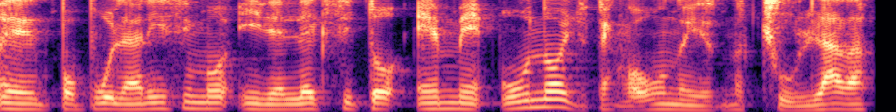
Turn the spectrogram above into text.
eh, popularísimo y del éxito M1. Yo tengo uno y es una chulada.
